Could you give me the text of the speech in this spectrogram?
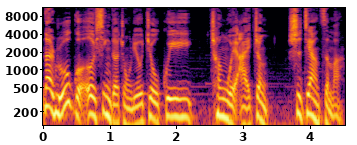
那如果恶性的肿瘤就归称为癌症，是这样子吗？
